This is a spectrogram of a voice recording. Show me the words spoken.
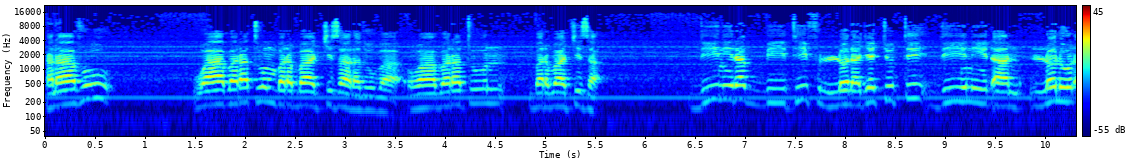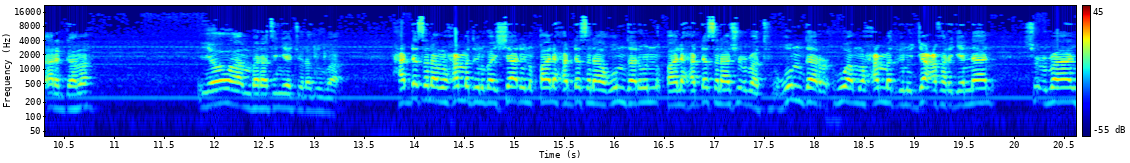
Kanaafuu waa baratuun barbaachisaadha duuba. Waa baratuun barbaachisa. Diinii rabbiitiif lola jechutti diiniidhaan loluun argama yoo waan baratin حدثنا محمد بن بشار قال حدثنا غندر قال حدثنا شعبة. غندر هو محمد بن جعفر جنان. شعبان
